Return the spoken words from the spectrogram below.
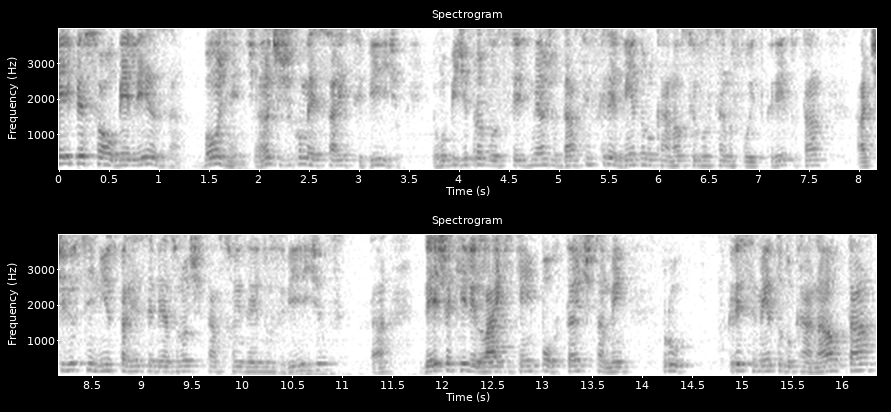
aí pessoal, beleza? Bom gente, antes de começar esse vídeo, eu vou pedir para vocês me ajudar se inscrevendo no canal se você não for inscrito, tá? Ative os sininhos para receber as notificações aí dos vídeos, tá? Deixa aquele like que é importante também pro crescimento do canal, tá?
